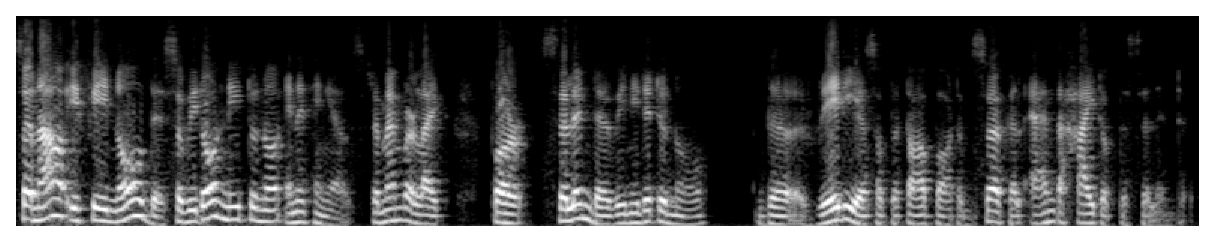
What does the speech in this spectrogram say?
So now if we know this, so we don't need to know anything else. Remember like for cylinder we needed to know the radius of the top bottom circle and the height of the cylinder.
